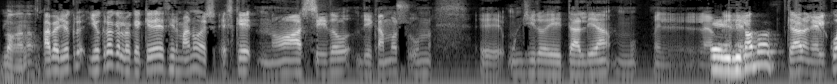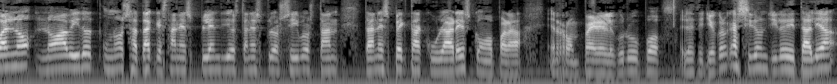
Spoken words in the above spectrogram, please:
lo ha ganado. A ver, yo creo, yo creo que lo que quiere decir Manu es, es que no ha sido, digamos, un, eh, un Giro de Italia en la- Eh, en el- claro, en el cual no, no ha habido unos ataques tan espléndidos, tan explosivos, tan, tan espectaculares como para eh, romper el grupo. Es decir, yo creo que ha sido un Giro de Italia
